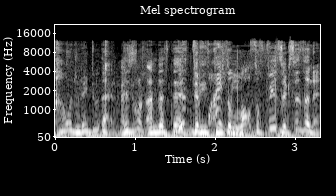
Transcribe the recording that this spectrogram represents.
how do they do that? I don't understand. This defies the PCP. laws of physics, isn't it?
